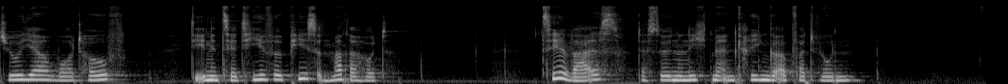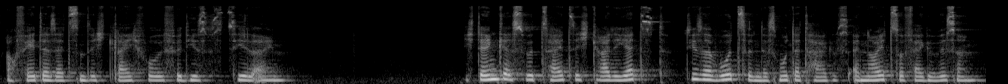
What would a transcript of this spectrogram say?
Julia Ward Howe die Initiative Peace and Motherhood. Ziel war es, dass Söhne nicht mehr in Kriegen geopfert wurden. Auch Väter setzen sich gleichwohl für dieses Ziel ein. Ich denke, es wird Zeit, sich gerade jetzt dieser Wurzeln des Muttertages erneut zu vergewissern.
